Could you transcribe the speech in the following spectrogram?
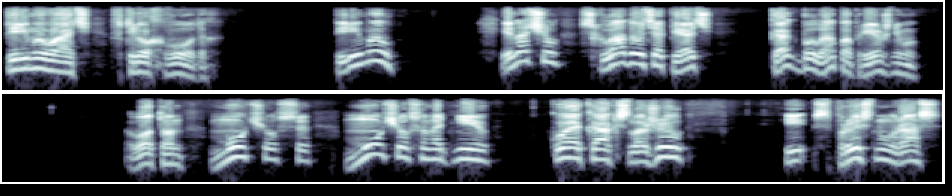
перемывать в трех водах. Перемыл и начал складывать опять, как была по-прежнему. Вот он мучился, мучился над нею, кое-как сложил и спрыснул раз.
